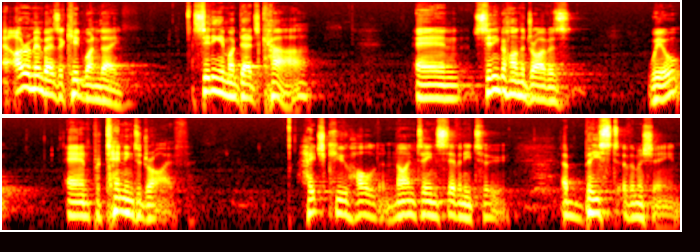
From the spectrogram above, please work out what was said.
I remember as a kid one day sitting in my dad's car and sitting behind the driver's wheel and pretending to drive. HQ Holden, 1972, a beast of a machine.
